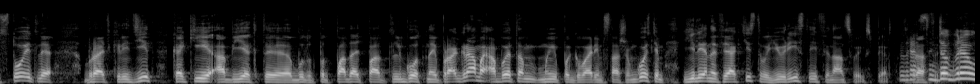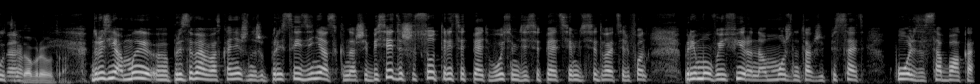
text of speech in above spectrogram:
стоит ли брать кредит? Какие объекты будут подпадать под льготные программы? Об этом мы поговорим с нашим гостем. Елена Феоктистова, юрист и финансовый эксперт. Здравствуйте. Доброе утро. Доброе утро. Друзья, мы э, призываем вас, конечно же, присоединяться к нашей беседе. 635 85 72, телефон прямого эфира. Нам можно также писать польза собака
